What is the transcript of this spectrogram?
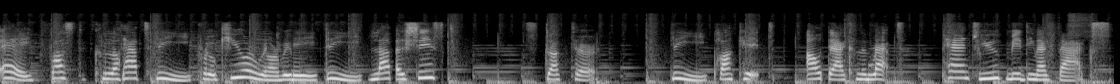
A Fast Clapped D Procuratory D Lab Assist Structure D Pocket Out Declarat Pantry Medimafax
